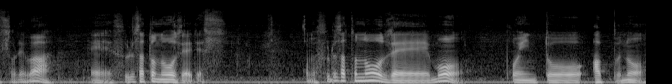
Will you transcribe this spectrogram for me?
それは、えー、ふるさと納税です。このふるさと納税もポイントアップの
